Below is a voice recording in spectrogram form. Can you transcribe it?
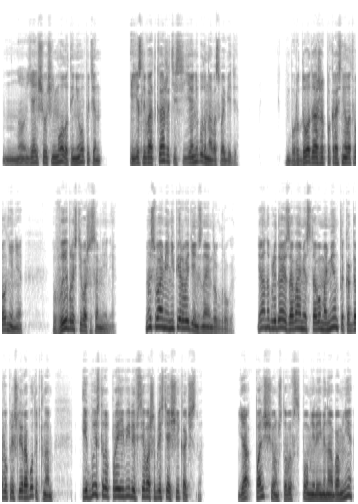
Но я еще очень молод и неопытен, и если вы откажетесь, я не буду на вас в обиде. Бурдо даже покраснел от волнения. Выбросьте ваши сомнения. Мы с вами не первый день знаем друг друга. Я наблюдаю за вами с того момента, когда вы пришли работать к нам и быстро проявили все ваши блестящие качества. Я польщен, что вы вспомнили именно обо мне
